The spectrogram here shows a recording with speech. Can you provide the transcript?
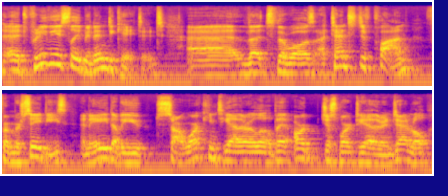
it had previously been indicated uh, that there was a tentative plan for Mercedes and AEW to start working together a little bit, or just work together in general,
